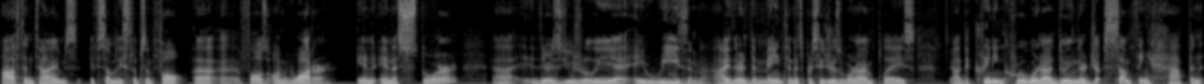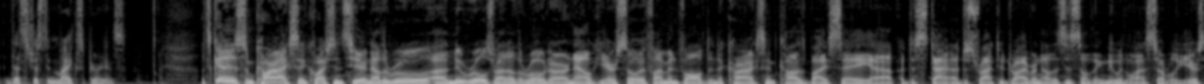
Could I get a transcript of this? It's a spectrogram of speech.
oftentimes, if somebody slips and fall, uh, uh, falls on water in, in a store, uh, there's usually a, a reason. Either the maintenance procedures were not in place, uh, the cleaning crew were not doing their job. Something happened. That's just in my experience. Let's get into some car accident questions here. Now, the rule, uh, new rules rather, of the road are now here. So, if I'm involved in a car accident caused by, say, uh, a, dista- a distracted driver, now this is something new in the last several years.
